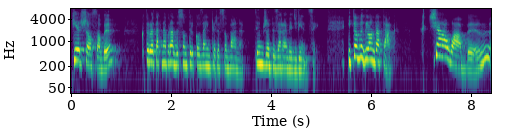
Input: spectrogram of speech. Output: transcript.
Pierwsze osoby, które tak naprawdę są tylko zainteresowane tym, żeby zarabiać więcej. I to wygląda tak. Chciałabym,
